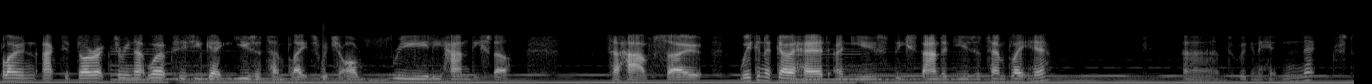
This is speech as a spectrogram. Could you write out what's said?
blown Active Directory networks is you get user templates, which are really handy stuff to have. So we're going to go ahead and use the standard user template here, and we're going to hit next,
